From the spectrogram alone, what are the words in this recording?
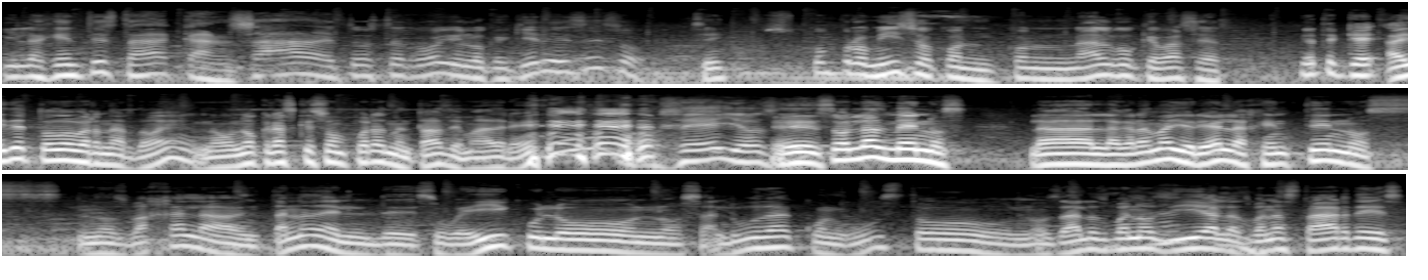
Y la gente está cansada de todo este rollo, lo que quiere es eso, Sí. es compromiso con, con algo que va a hacer. Fíjate que hay de todo, Bernardo. ¿eh? No, no creas que son puras mentadas de madre. ¿eh? No sé, yo sé. Eh, son las menos. La, la gran mayoría de la gente nos, nos baja la ventana del- de su vehículo, nos saluda con gusto, nos da los buenos días, las buenas tardes,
